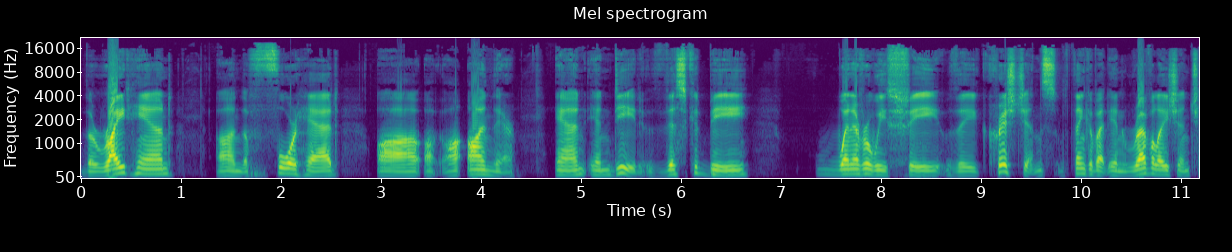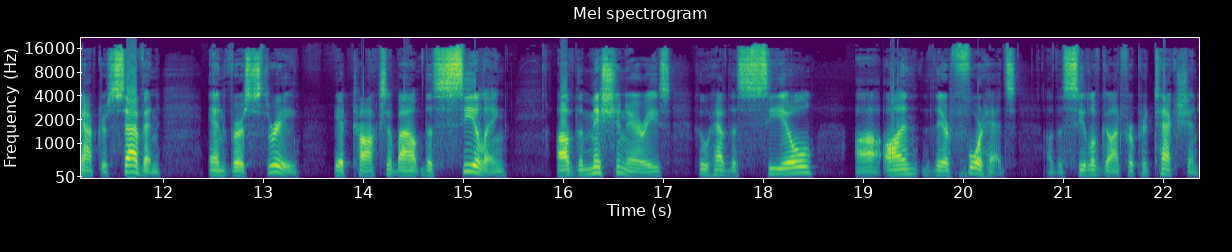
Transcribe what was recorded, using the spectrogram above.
The right hand on the forehead uh, on there. And indeed, this could be whenever we see the Christians, think about in Revelation chapter 7 and verse 3, it talks about the sealing of the missionaries who have the seal uh, on their foreheads of the seal of God for protection.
